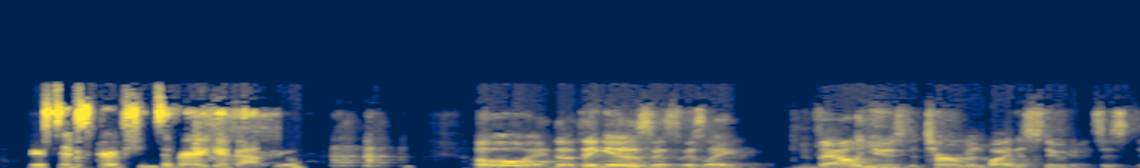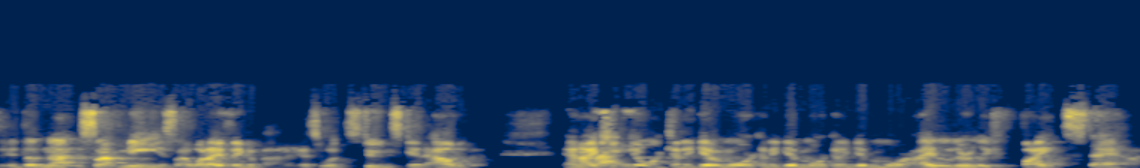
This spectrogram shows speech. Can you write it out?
your subscription's a very good value. Oh, the thing is, is, is like values determined by the students. It's, it does not. It's not me. It's not what I think about it. It's what students get out of it. And I Right. keep going. Can I give them more? Can I give them more? Can I give them more? I literally fight staff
